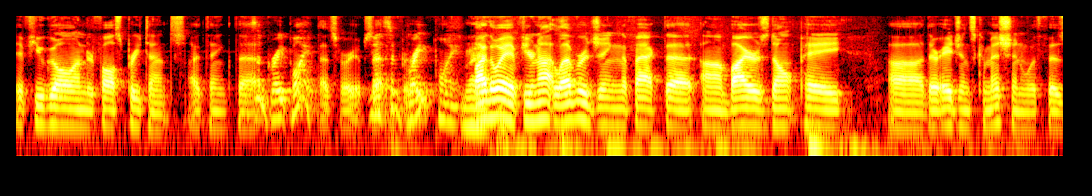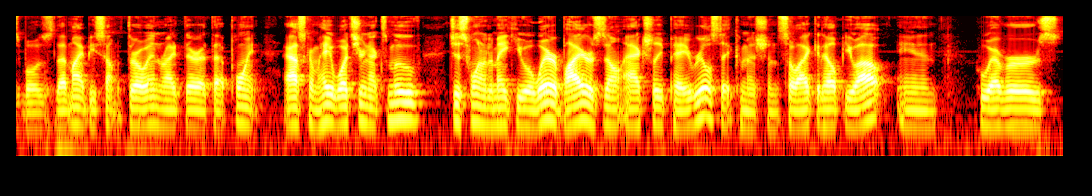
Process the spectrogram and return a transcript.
if you go under false pretense. I think that That's a great point. that's very upsetting. That's a great point. Right. By the way, if you're not leveraging the fact that um, buyers don't pay uh, their agent's commission with FISBOs, that might be something to throw in right there at that point. Ask them, hey, what's your next move? Just wanted to make you aware buyers don't actually pay real estate commission, so I could help you out, and whoever's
